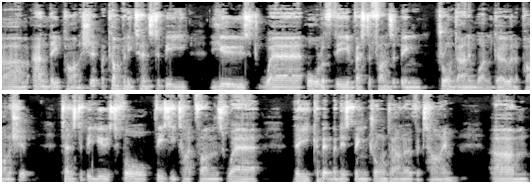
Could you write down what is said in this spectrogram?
um, and a partnership. A company tends to be used where all of the investor funds are being drawn down in one go, and a partnership tends to be used for VC type funds where the commitment is being drawn down over time. Um,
